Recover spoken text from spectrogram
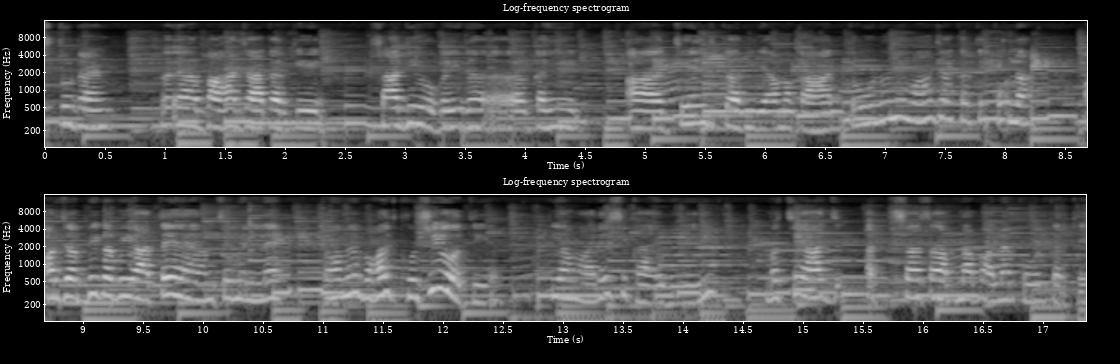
स्टूडेंट बाहर जा कर के शादी हो गई कहीं चेंज कर लिया मकान तो उन्होंने वहाँ जा कर के खोला। और जब भी कभी आते हैं हमसे मिलने तो हमें बहुत खुशी होती है कि हमारे सिखाए हुए ही बच्चे आज अच्छा सा अपना पार्लर खोल करके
